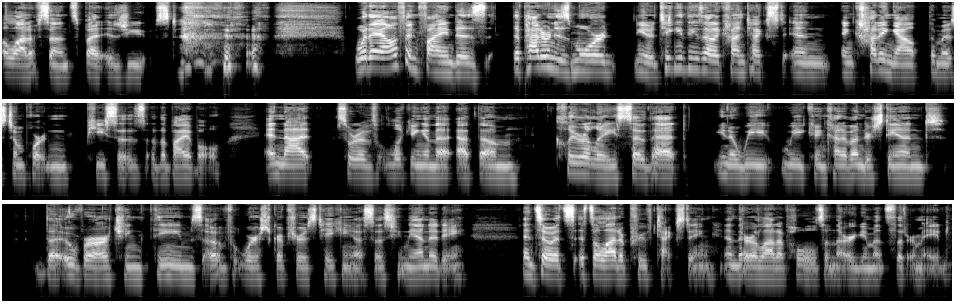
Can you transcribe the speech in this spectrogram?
a lot of sense, but is used. what I often find is the pattern is more, you know, taking things out of context and and cutting out the most important pieces of the Bible and not sort of looking in the, at them clearly so that you know we we can kind of understand the overarching themes of where scripture is taking us as humanity and so it's it's a lot of proof texting and there are a lot of holes in the arguments that are made.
